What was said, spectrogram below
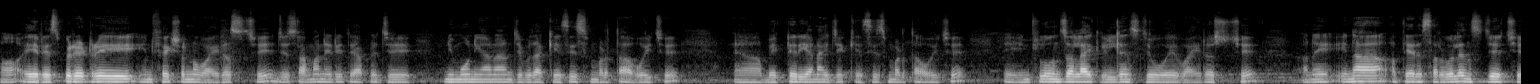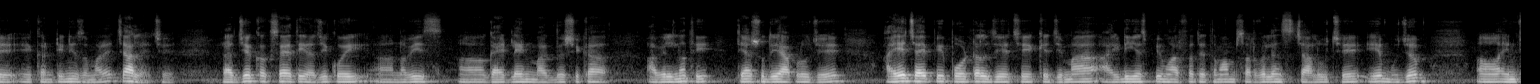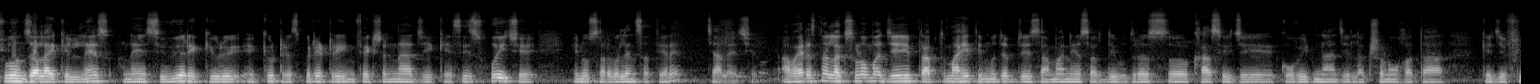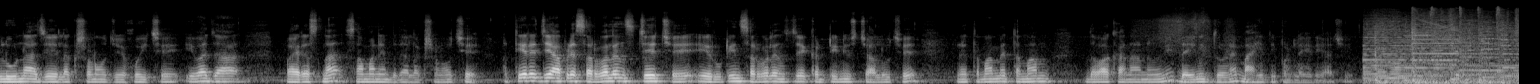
એ રેસ્પિરેટરી ઇન્ફેક્શનનો વાયરસ છે, જે સામાન્ય રીતે આપણે જે ન્યુમોનિયાના જે બધા કેસીસ મળતા હોય છે બેક્ટેરિયાના જે કેસીસ મળતા હોય છે, એ ઇન્ફ્લુએન્ઝા લાઇક ઇલનેસ જેવો એ વાયરસ છે, અને એના અત્યારે સર્વેલન્સ જે છે એ કન્ટિન્યુઅસ અમારે ચાલે છે. રાજ્ય કક્ષાએથી હજી કોઈ નવી ગાઈડલાઇન માર્ગદર્શિકા આવેલ નથી. ત્યાં સુધી આપણું જે આઈએચઆઈપી પોર્ટલ જે છે કે જેમાં આઈડીએસપી મારફતે તમામ સર્વેલન્સ ચાલુ છે, એ મુજબ ઇન્ફ્લુએન્ઝા લાઇક ઇલનેસ અને સિવિયર એક્યુ એક્યુટ રેસ્પિરેટરી ઇન્ફેક્શનના જે કેસીસ હોય છે, એનું સર્વેલન્સ અત્યારે ચાલે છે. આ વાયરસના લક્ષણોમાં જે પ્રાપ્ત માહિતી મુજબ જે સામાન્ય શરદી, ઉધરસ ખાંસી જે કોવિડના જે લક્ષણો હતા કે જે ફ્લૂના જે લક્ષણો જે હોય છે, એવા જ આ વાયરસના સામાન્ય બધા લક્ષણો છે. અત્યારે જે આપણે સર્વેલન્સ જે છે, એ રૂટીન સર્વેલન્સ જે કન્ટિન્યુઅસ ચાલુ છે અને તમામે તમામ દવાખાનાની દૈનિક ધોરણે માહિતી પણ લઈ રહ્યા છીએ. Thank you.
